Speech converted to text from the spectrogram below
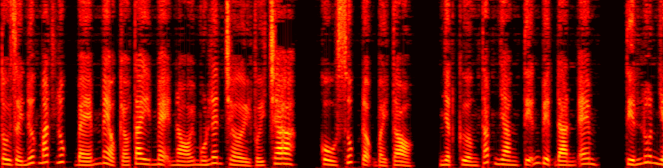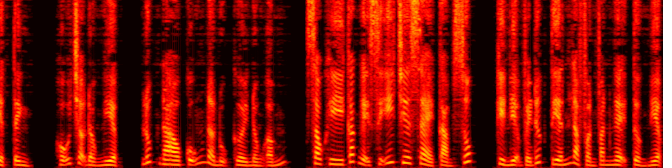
Tôi rơi nước mắt lúc bé mèo kéo tay mẹ nói muốn lên trời với cha, cô xúc động bày tỏ. Nhật Cường thắp nhang tiễn biệt đàn em, Tiến luôn nhiệt tình, hỗ trợ đồng nghiệp, lúc nào cũng nở nụ cười nồng ấm. Sau khi các nghệ sĩ chia sẻ cảm xúc, kỷ niệm về Đức Tiến là phần văn nghệ tưởng niệm,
